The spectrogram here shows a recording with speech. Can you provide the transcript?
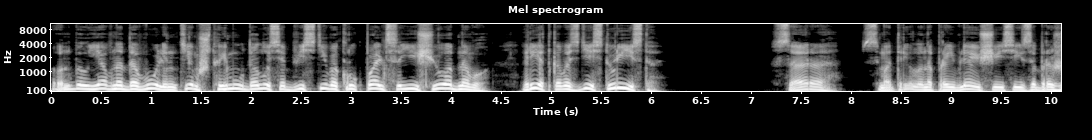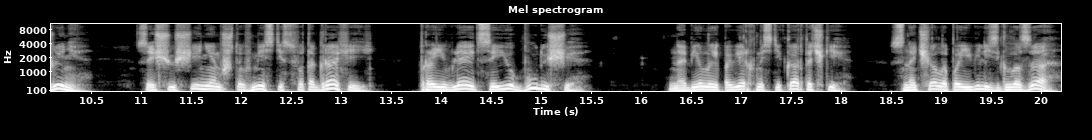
Он был явно доволен тем, что ему удалось обвести вокруг пальца еще одного, редкого здесь туриста. Сара смотрела на проявляющееся изображение с ощущением, что вместе с фотографией проявляется ее будущее. На белой поверхности карточки сначала появились глаза.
